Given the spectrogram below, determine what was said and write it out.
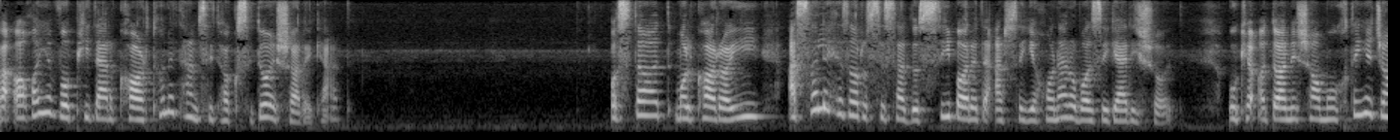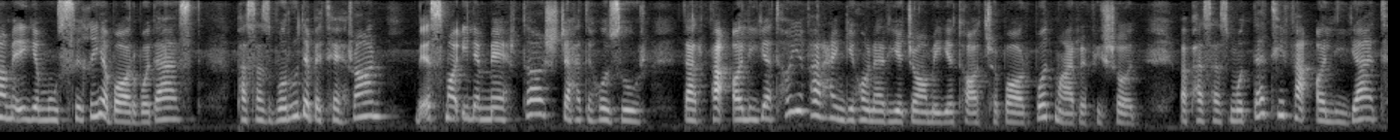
و آقای وپی در کارتون تنسی تاکسیدو اشاره کرد. استاد ملکارایی از سال 1330 وارد عرصه هنر و بازیگری شد. او که دانش آموخته جامعه موسیقی باربود است، پس از ورود به تهران به اسماعیل مهرتاش جهت حضور در فعالیت های فرهنگی هنری جامعه تئاتر باربد معرفی شد و پس از مدتی فعالیت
